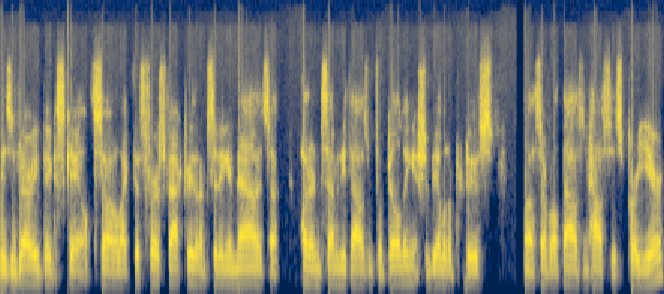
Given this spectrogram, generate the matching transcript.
is a very big scale. So like this first factory that I'm sitting in now, it's a 170,000 foot building. It should be able to produce uh, several thousand houses per year.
